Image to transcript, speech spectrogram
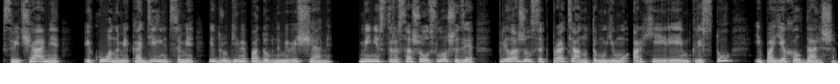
свечами иконами, кадильницами и другими подобными вещами. Министр сошел с лошади, приложился к протянутому ему архиереем кресту и поехал дальше.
